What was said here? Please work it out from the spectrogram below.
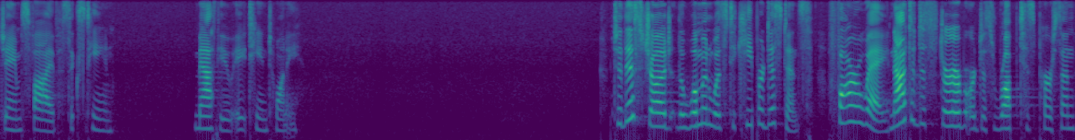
James 5:16, Matthew 18:20. To this judge, the woman was to keep her distance, far away, not to disturb or disrupt his person.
